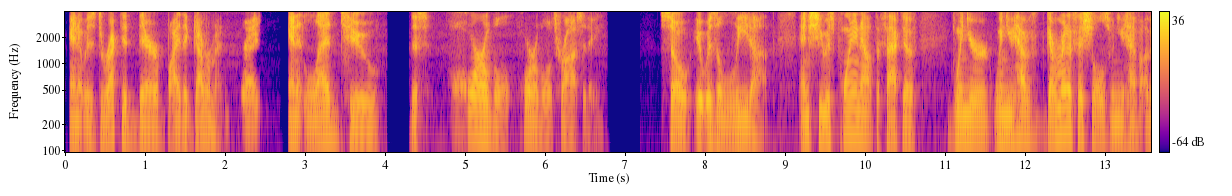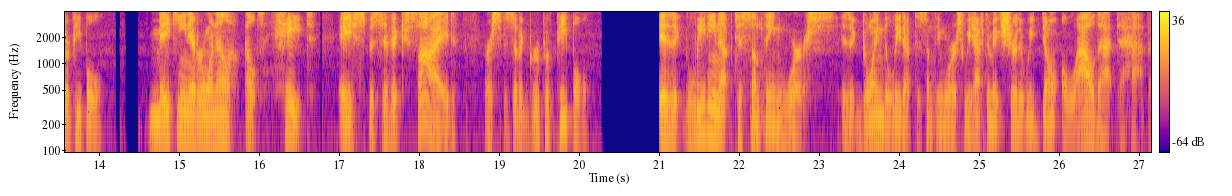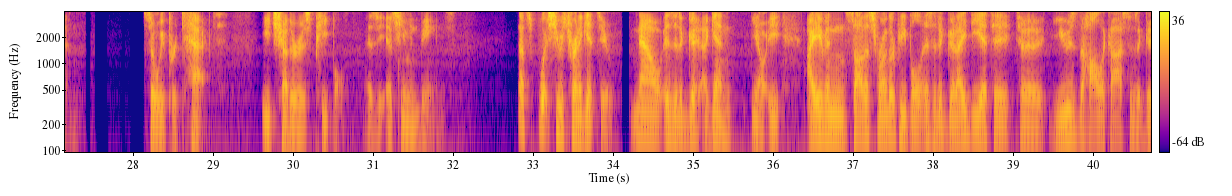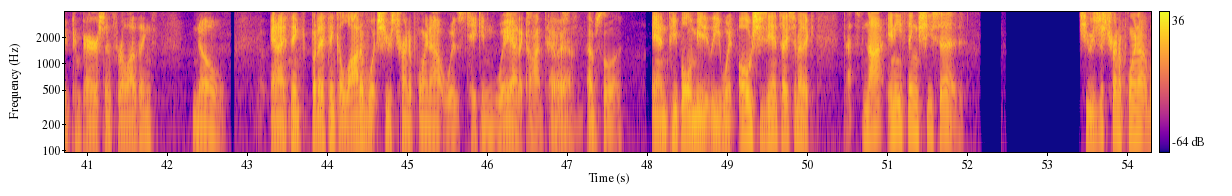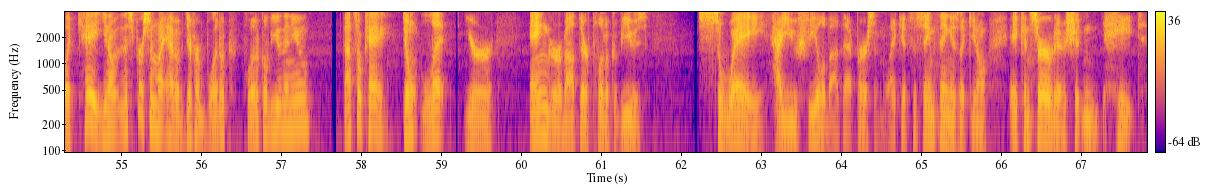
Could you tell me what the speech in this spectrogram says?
And it was directed there by the government. Right. And it led to this horrible, horrible atrocity. So it was a lead up. And she was pointing out the fact of when you're when you have government officials, when you have other people making everyone else hate a specific side or a specific group of people, is it leading up to something worse? Is it going to lead up to something worse? We have to make sure that we don't allow that to happen. So we protect each other as people, as as human beings. That's what she was trying to get to. Now, is it a good again? You know, I even saw this from other people. Is it a good idea to to use the Holocaust as a good comparison for a lot of things? No. And I think, but I think a lot of what she was trying to point out was taken way out of Oh, yeah, context absolutely. and people immediately went, "Oh, she's anti-Semitic." That's not anything she said. She was just trying to point out, like, "Hey, you know, this person might have a different political political view than you. That's okay. Don't let your anger about their political views sway how you feel about that person. Like, it's the same thing as like, you know, a conservative shouldn't hate,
